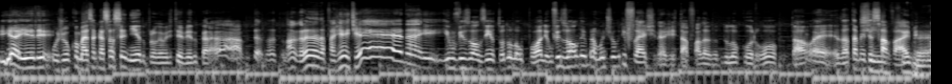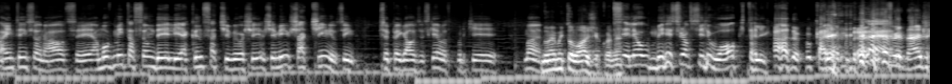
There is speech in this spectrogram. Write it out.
E aí ele, o jogo começa com essa ceninha do programa de TV do cara, ah, dando uma grana pra gente, é, né? E, e um visualzinho todo low poly. O visual lembra muito jogo de flash, né? A gente tá falando do Locoroco e tal, é exatamente Sim, essa vibe. sim. É intencional, você... a movimentação dele é cansativa. Eu achei, eu achei meio chatinho, assim, pra você pegar os esquemas, porque, mano, Não é muito lógico, né? ele é o Ministry of Silly Walk, tá ligado? O cara andando. É verdade.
